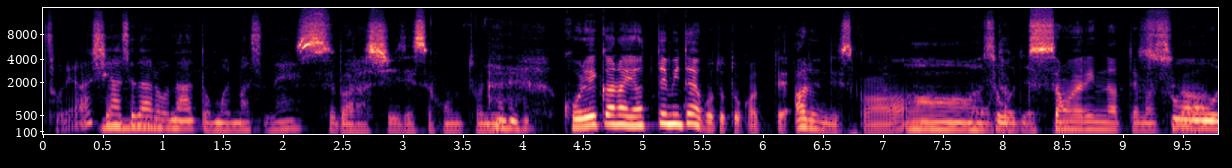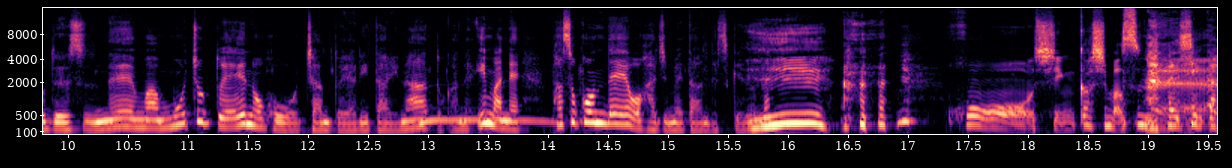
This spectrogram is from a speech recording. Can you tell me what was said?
それは幸せだろうなと思いますね。素晴らしいです本当に。これからやってみたいこととかってあるんですか？あそうですたくさんおやりになってますそうですね。まあもうちょっと絵の方をちゃんとやりたいなとかね。今ねパソコンで絵を始めたんですけどね。えー ほう進化しますね。進化。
